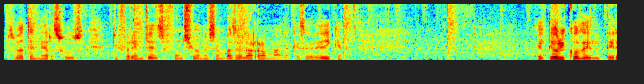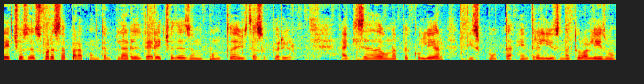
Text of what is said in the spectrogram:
pues, va a tener sus diferentes funciones en base a la rama a la que se dedique. El teórico del derecho se esfuerza para contemplar el derecho desde un punto de vista superior. Aquí se ha dado una peculiar disputa entre el naturalismo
